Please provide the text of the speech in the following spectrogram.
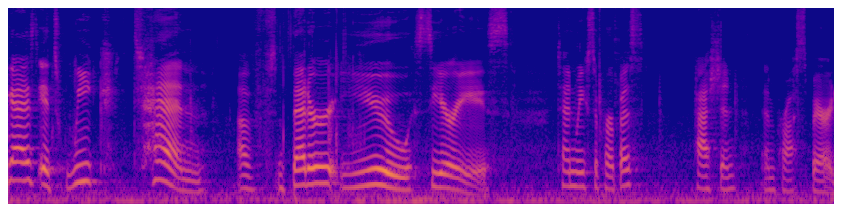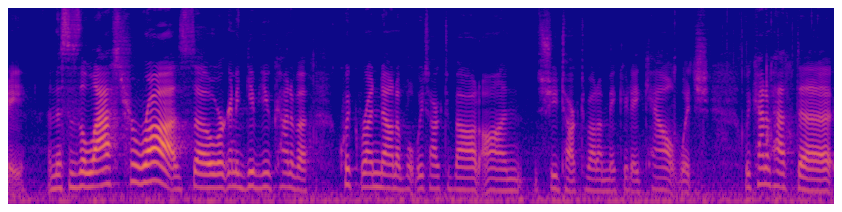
Guys. It's week 10 of Better You series 10 weeks to purpose, passion, and prosperity. And this is the last hurrah, so we're going to give you kind of a quick rundown of what we talked about on, she talked about on Make Your Day Count, which we kind of have to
